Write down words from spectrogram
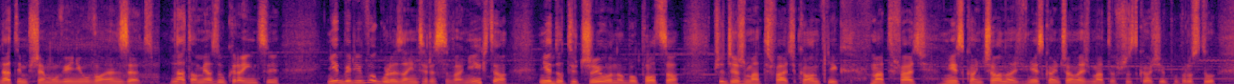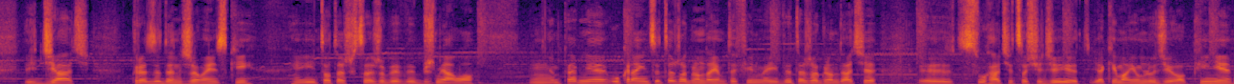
na tym przemówieniu w ONZ. Natomiast Ukraińcy nie byli w ogóle zainteresowani. Ich to nie dotyczyło, no bo po co? Przecież ma trwać konflikt, ma trwać w nieskończoność, w nieskończoność ma to wszystko się po prostu dziać. Prezydent Żeleński, i to też chcę, żeby wybrzmiało, Pewnie Ukraińcy też oglądają te filmy i wy też oglądacie, yy, słuchacie co się dzieje, jakie mają ludzie opinie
